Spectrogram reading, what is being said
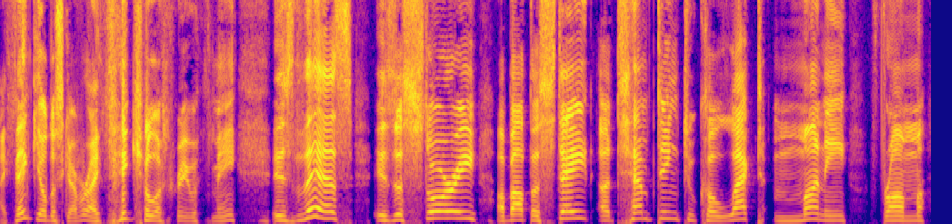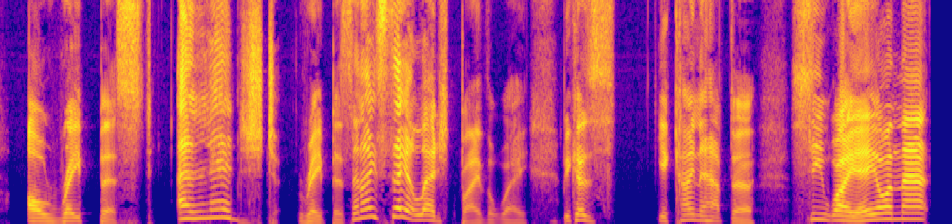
I think you'll discover, I think you'll agree with me, is this is a story about the state attempting to collect money from a rapist, alleged rapist. And I say alleged, by the way, because you kind of have to CYA on that.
